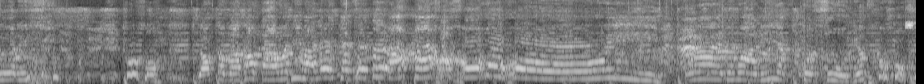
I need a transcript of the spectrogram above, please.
ดูดิโอ้โหล็อกกลับมาเข้ากลางมาที่หมายเลขเจ็ดเซนเตอร์อัพแปะขอโค้งโอ้โห ได้จังหวะนี้อยางกดสูตรครับโอ้โห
